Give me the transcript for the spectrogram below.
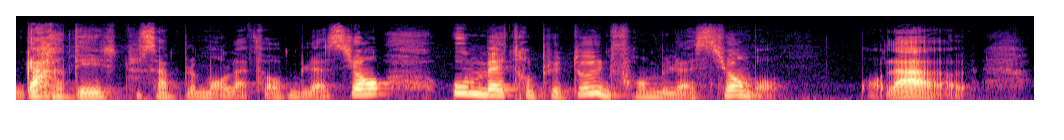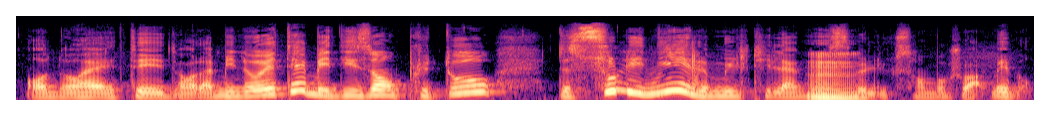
garder tout simplement la formulation, ou mettre plutôt une formulation, bon, là, on aurait été dans la minorité, mais disons plutôt de souligner le multilinguisme mmh. luxembourgeois. Mais bon,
